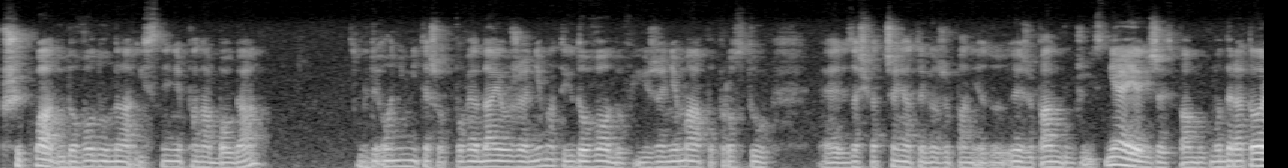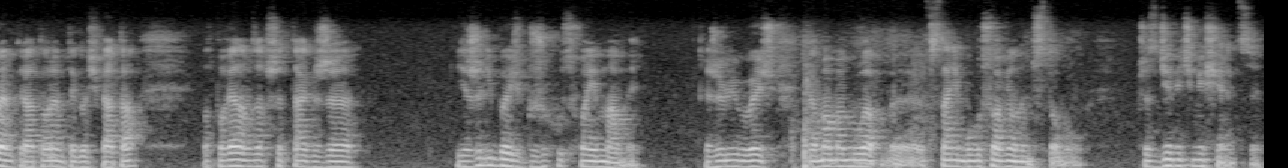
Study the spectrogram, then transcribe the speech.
przykładu, dowodu na istnienie Pana Boga, gdy oni mi też odpowiadają, że nie ma tych dowodów i że nie ma po prostu e, zaświadczenia tego, że Pan, Jezu- że Pan Bóg istnieje i że jest Pan Bóg moderatorem, kreatorem tego świata, odpowiadam zawsze tak, że jeżeli byłeś w brzuchu swojej mamy jeżeli byłeś, ta mama była e, w stanie błogosławionym z Tobą przez 9 miesięcy,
